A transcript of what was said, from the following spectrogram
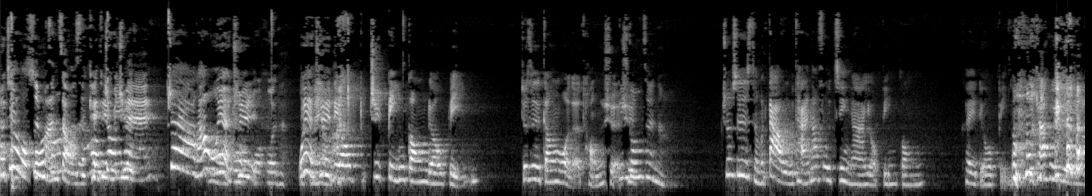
我记得我是国蛮早的 KTV 去，呢。对啊，然后我也去，我我我也去溜去冰宫溜冰，就是跟我的同学去冰，宫在哪？就是什么大舞台那附近啊有冰宫可以溜冰。你开会议啊？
